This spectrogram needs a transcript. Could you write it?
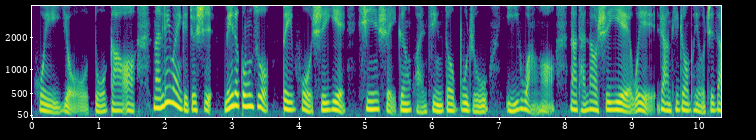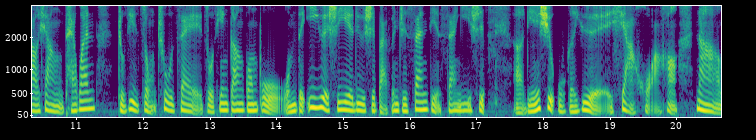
会有多高哦。那另外一个就是没了工作，被迫失业，薪水跟环境都不如以往哦。那谈到失业，我也让听众朋友知道，像台湾主计总处在昨天刚公布我们的一月失业率是百分之三点三一，是呃连续五个月下滑哈。那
